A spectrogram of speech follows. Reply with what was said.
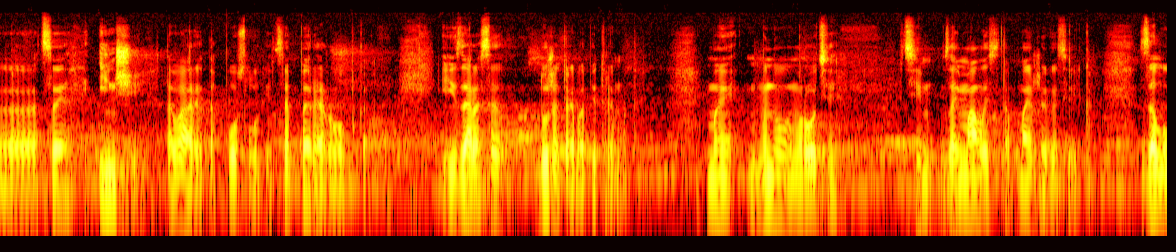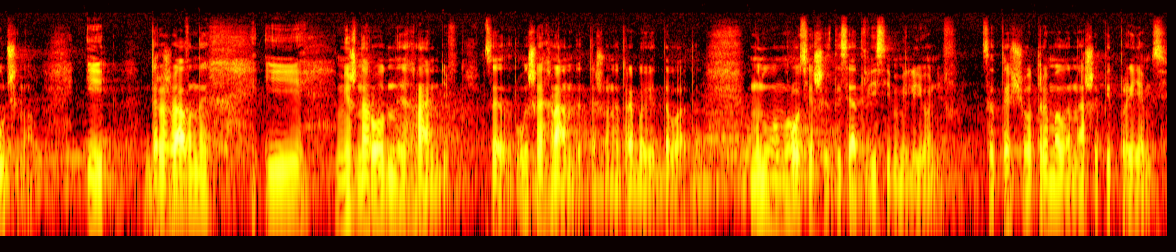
Е, Це інші товари та послуги, це переробка. І зараз це дуже треба підтримати. Ми в минулому році цим займалися майже весь рік. Залучено і державних, і міжнародних грантів. Це лише гранди, те, що не треба віддавати. В минулому році 68 мільйонів. Це те, що отримали наші підприємці.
